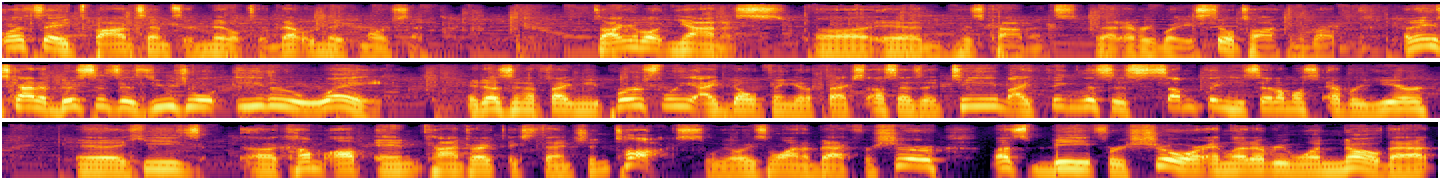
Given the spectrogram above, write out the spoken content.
let's say it's Bontemps and Middleton. That would make more sense. Talking about Giannis uh, in his comments that everybody's still talking about. I think it's kind of business as usual either way. It doesn't affect me personally. I don't think it affects us as a team. I think this is something he said almost every year. Uh, he's uh, come up in contract extension talks. We always want him back for sure. Let's be for sure and let everyone know that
